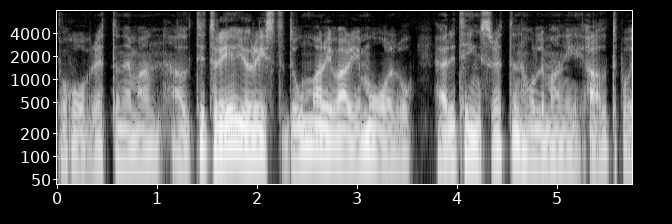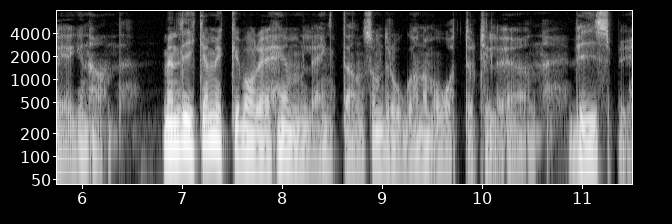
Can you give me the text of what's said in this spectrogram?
På hovrätten är man alltid tre juristdomare i varje mål och här i tingsrätten håller man i allt på egen hand. Men lika mycket var det hemlängtan som drog honom åter till ön. Visby,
